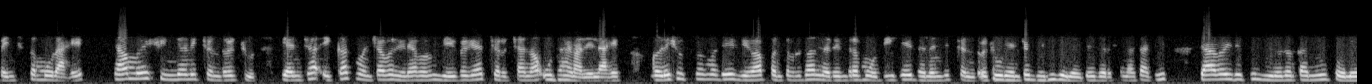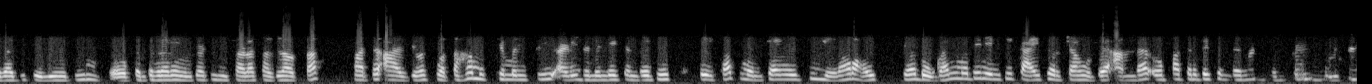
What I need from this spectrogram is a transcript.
बेंच समोर आहे. त्यामुळे शिंदे आणि चंद्रचूड यांच्या एकाच मंचावर येण्यावरून वेगवेगळ्या चर्चांना उधाण आलेलं आहे. गणेश उत्सवामध्ये जेव्हा पंतप्रधान नरेंद्र मोदी हे धनंजय चंद्रचूड यांच्या घरी गेले होते दर्शनासाठी त्यावेळी देखील विरोधकांनी टोलेबाजी केली होती. पंतप्रधान यांच्यासाठी निशाणा साजला होता. मात्र आज जेव्हा स्वतः मुख्यमंत्री आणि धनंजय चंद्रचूड एकाच मंचावरती येणार आहेत तेव्हा दोघांमध्ये नेमकी काय चर्चा होते? आमदार अपात्रते संदर्भात बोलताय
